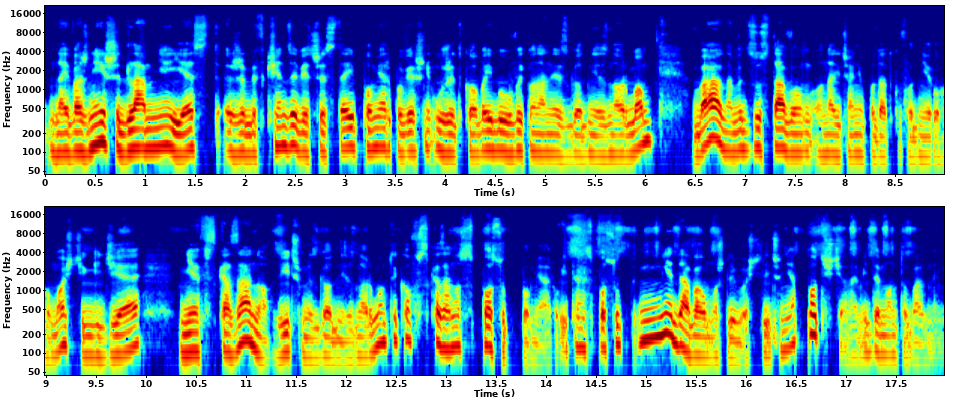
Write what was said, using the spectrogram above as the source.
najważniejszy dla mnie jest, żeby w księdze wieczystej pomiar powierzchni użytkowej był wykonany zgodnie z normą, ba nawet z ustawą o naliczaniu podatków od nieruchomości, gdzie nie wskazano liczmy zgodnie z normą, tylko wskazano sposób pomiaru i ten sposób nie dawał możliwości liczenia pod ścianami demontowalnymi.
